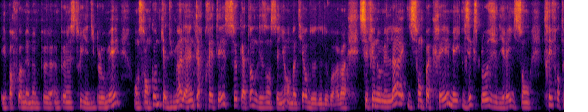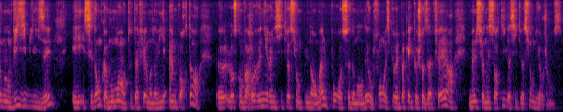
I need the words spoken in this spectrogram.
et parfois même un peu, un peu instruits et diplômés, on se rend compte qu'il y a du mal à interpréter ce qu'a attendent les enseignants en matière de, devoirs. Ces phénomènes-là, ils ne sont pas créés, mais ils explosent, je dirais, ils sont très fortement visibilisés. Et c'est donc un moment tout à fait, à mon avis, important euh, lorsqu'on va revenir à une situation plus normale pour se demander, au fond, est-ce qu'il n'y aurait pas quelque chose à faire, même si on est sorti de la situation d'urgence.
